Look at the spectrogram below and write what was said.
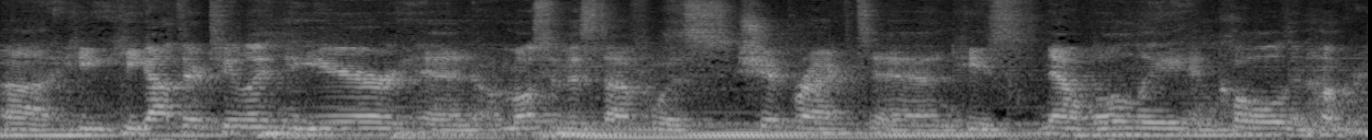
uh, he, he got there too late in the year, and most of his stuff was shipwrecked, and he's now lonely and cold and hungry.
